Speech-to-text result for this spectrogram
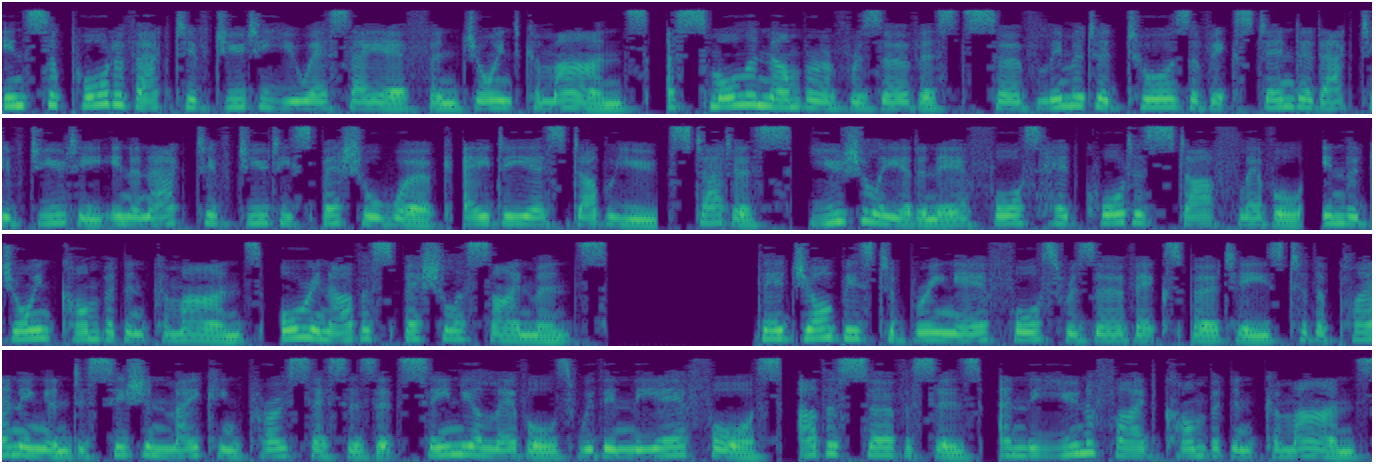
in support of active duty USAF and Joint Commands, a smaller number of reservists serve limited tours of extended active duty in an active duty special work ADSW status, usually at an Air Force headquarters staff level, in the Joint Combatant Commands, or in other special assignments. Their job is to bring Air Force Reserve expertise to the planning and decision-making processes at senior levels within the Air Force, other services, and the Unified Combatant Commands.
